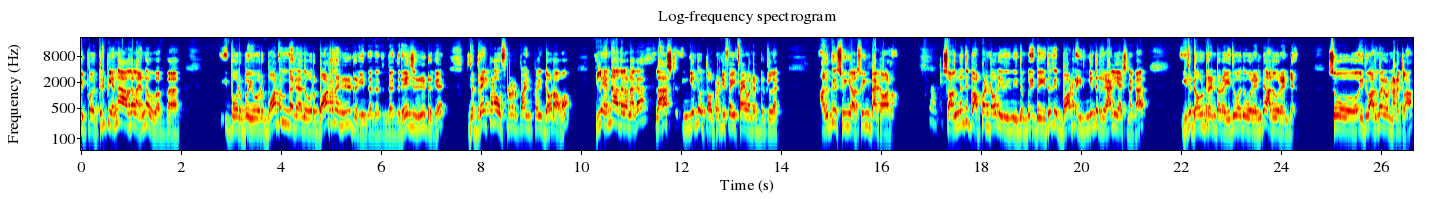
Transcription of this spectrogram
இப்போ திருப்பி என்ன ஆகலாம்? என்ன இப்போ ஒரு ஒரு பாட்டம் அந்த ஒரு பார்டரில் நின்றுட்டு இருக்கு இந்த இந்த- இந்த ரேஞ்சில் நின்றுட்டு இருக்கு இதை பிரேக் பண்ணால் ஒரு four hundred point point down ஆகும். இல்லை என்ன ஆகலைனாக்கா லாஸ்ட் இங்கேருந்து ஒரு டுவெண்ட்டி ஃபைவ் ஃபைவ் ஹண்ட்ரட் இருக்குல்ல அதுக்கு ஸ்விங் ஸ்விங் பேக் ஆகலாம். ஸோ அங்கேருந்து இப்போ அப் அண்ட் டவுன் இது இந்த இந்த இது பார்டர் இங்கேருந்து ரேலி ஆச்சுனாக்கா இது டவுன் ட்ரெண்டோட இது வந்து ஒரு எண்டு அது ஒரு எண்டு ஸோ இது அது மாதிரி ஒரு நடக்கலாம்.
